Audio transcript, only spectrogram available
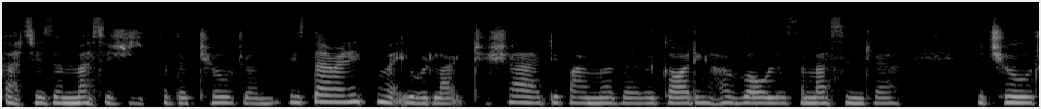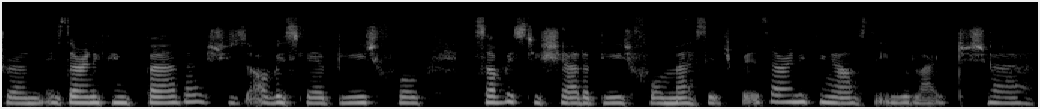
that is a message for the children. Is there anything that you would like to share, Divine Mother, regarding her role as a messenger the children? Is there anything further? She's obviously a beautiful, it's obviously shared a beautiful message, but is there anything else that you would like to share?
